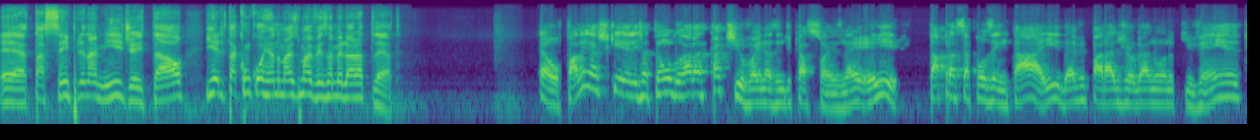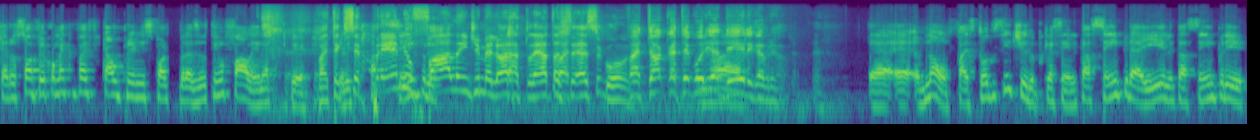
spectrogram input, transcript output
é, tá sempre na mídia e tal. E ele tá concorrendo mais uma vez a melhor atleta. É, o Fallen acho que ele já tem um lugar cativo aí nas indicações, né? Ele tá pra se aposentar aí, deve parar de jogar no ano que vem. Eu quero só ver como é que vai ficar o Prêmio Esporte Brasil sem o Fallen, né? Porque Vai ter que ser tá prêmio sempre- Fallen de melhor atleta CSGO. Vai ter uma categoria Vai. dele, Gabriel. É, é, não, faz todo sentido, porque assim, ele tá sempre aí, ele tá sempre,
